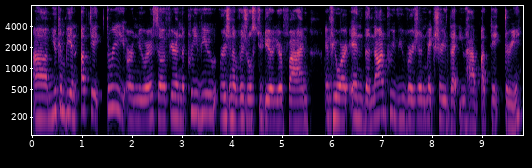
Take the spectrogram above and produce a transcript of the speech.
Um, you can be an update three or newer. So if you're in the preview version of Visual Studio, you're fine. If you are in the non-preview version, make sure that you have update three.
